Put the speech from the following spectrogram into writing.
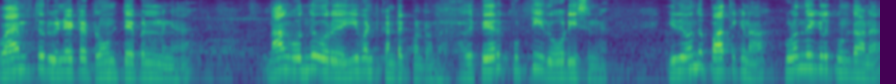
கோயம்புத்தூர் யுனைடெட் ரவுண்ட் டேபிள்னுங்க நாங்கள் வந்து ஒரு ஈவெண்ட் கண்டக்ட் பண்ணுறோங்க அது பேர் குட்டி ரோடீஸுங்க. இது வந்து பார்த்திங்கன்னா குழந்தைகளுக்கு உண்டான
